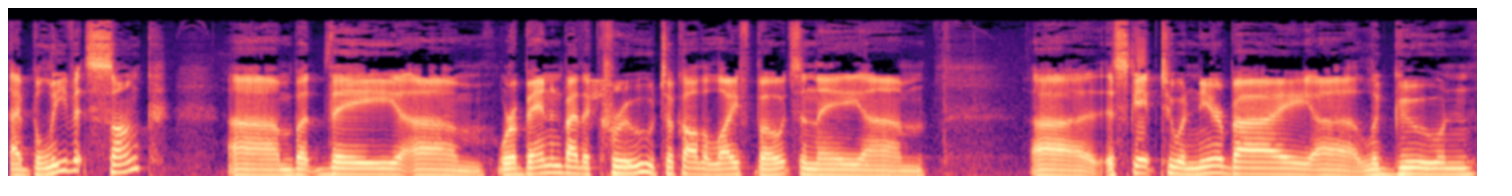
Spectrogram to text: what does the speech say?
I believe it sunk. Um, but they um, were abandoned by the crew who took all the lifeboats, and they um, uh, escaped to a nearby uh, lagoon.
